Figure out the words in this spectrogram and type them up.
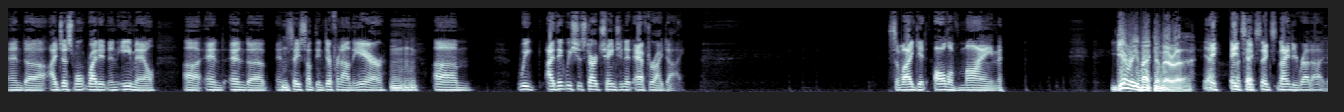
and uh, I just won't write it in an email uh, and and uh, and mm. say something different on the air. Mm-hmm. Um, we I think we should start changing it after I die, so I get all of mine. Gary McNamara. Yeah. 866 90 Red Eye.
